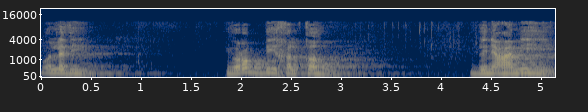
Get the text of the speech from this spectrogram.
والذي يربي خلقه بنعمه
